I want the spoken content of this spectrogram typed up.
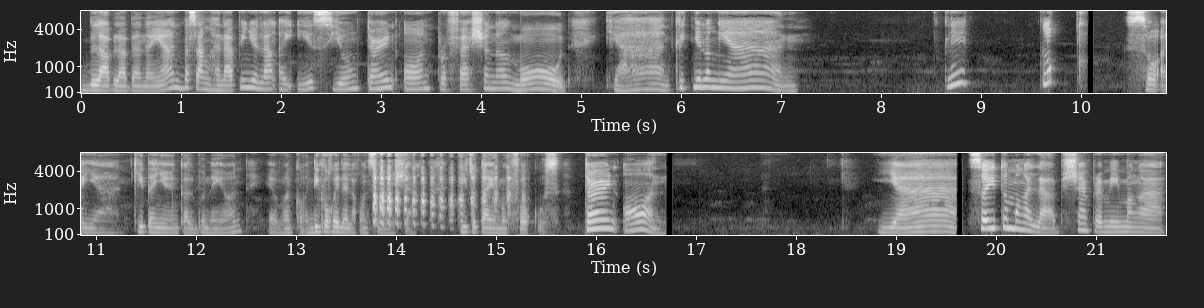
blah blah blah na yan. Basta ang hanapin nyo lang ay is yung turn on professional mode. Yan. Click nyo lang yan. Click. Look. So, ayan. Kita nyo yung kalbo na yon? Ewan ko. Hindi ko kilala kung sino siya. Dito tayo mag-focus. Turn on. Yan. So, ito mga labs, syempre may mga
